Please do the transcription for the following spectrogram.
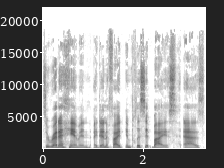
Zaretta Hammond identified implicit bias as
